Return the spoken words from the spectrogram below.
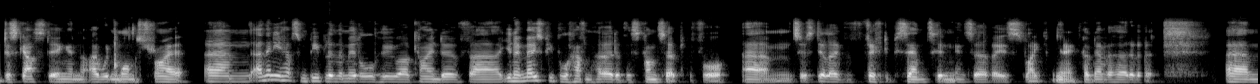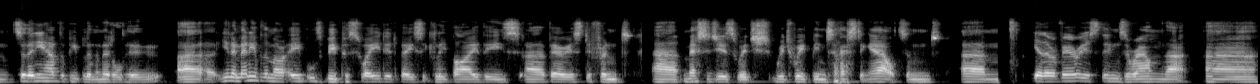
disgusting and I wouldn't want to try it. Um, and then you have some people in the middle who are kind of, uh, you know, most people haven't heard of this concept before. Um, so still over 50% in, in surveys, like, you know, have never heard of it. Um, so then you have the people in the middle who, uh, you know, many of them are able to be persuaded basically by these uh, various different uh, messages which which we've been testing out, and um, yeah, there are various things around that uh,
